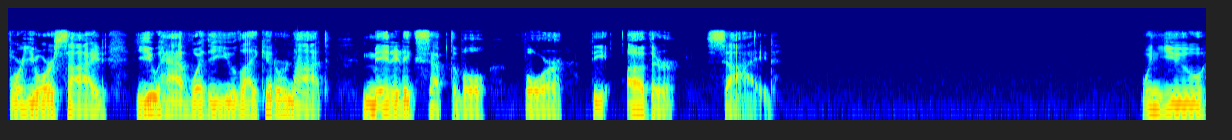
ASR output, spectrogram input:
for your side, you have, whether you like it or not, made it acceptable for the other side. When you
